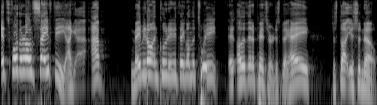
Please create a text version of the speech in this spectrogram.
it's for their own safety. Like I, I maybe don't include anything on the tweet eh, other than a picture. Just be like, hey, just thought you should know.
